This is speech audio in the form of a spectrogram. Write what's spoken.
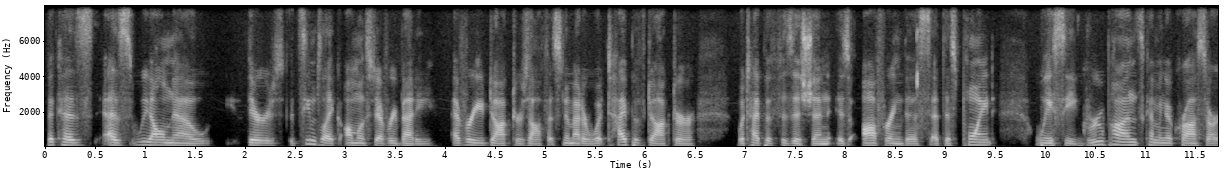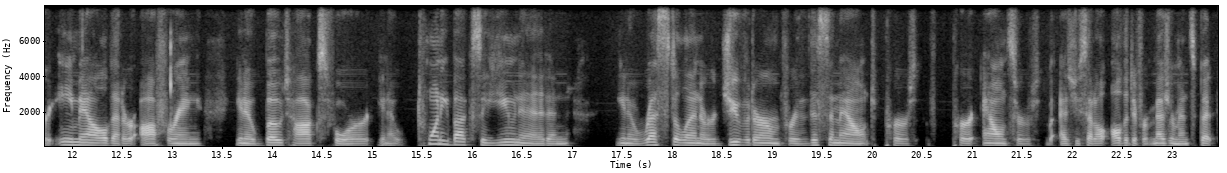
Because as we all know, there's it seems like almost everybody, every doctor's office, no matter what type of doctor, what type of physician is offering this at this point. We see Groupons coming across our email that are offering, you know, Botox for, you know, 20 bucks a unit and you know, Restylane or Juvederm for this amount per per ounce, or as you said, all, all the different measurements. But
